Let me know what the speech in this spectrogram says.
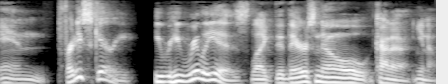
and freddy's scary he, he really is like there's no kind of you know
